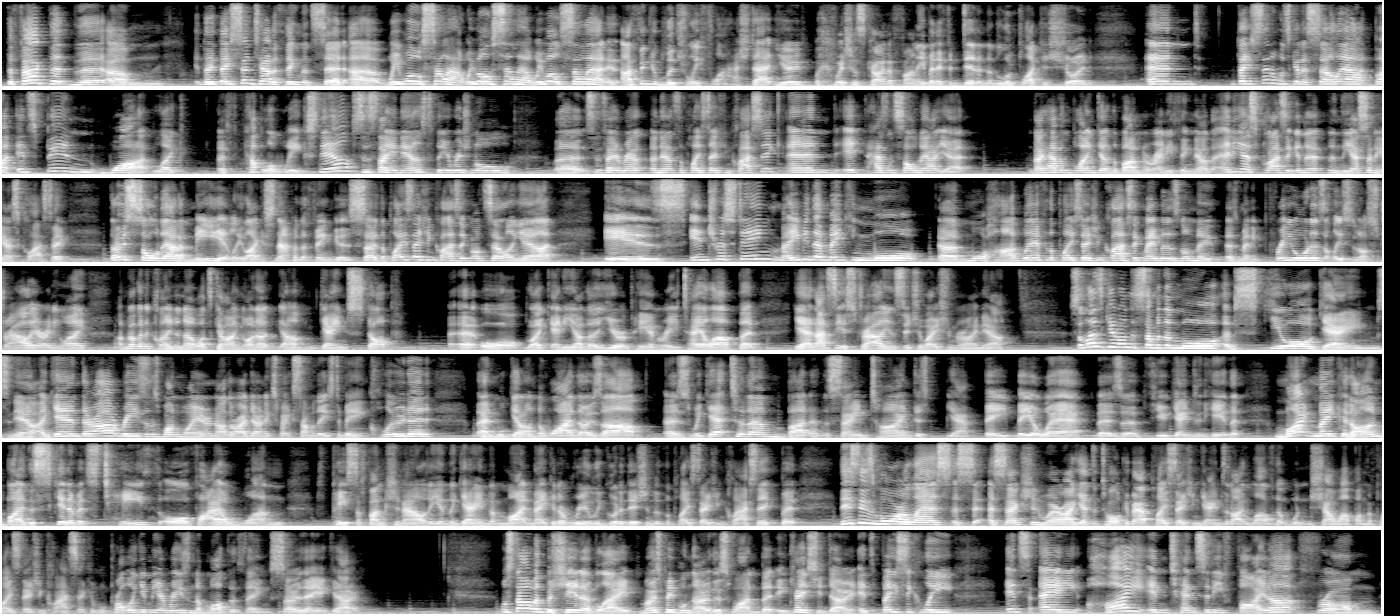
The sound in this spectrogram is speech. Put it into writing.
the fact that the um they, they sent out a thing that said, uh, we will sell out, we will sell out, we will sell out. It, I think it literally flashed at you, which was kind of funny, but if it didn't, it looked like it should. And they said it was going to sell out, but it's been, what, like a couple of weeks now since they announced the original, uh, since they announced the PlayStation Classic, and it hasn't sold out yet. They haven't blanked out the button or anything. Now, the NES Classic and the SNES Classic, those sold out immediately, like a snap of the fingers. So the PlayStation Classic not selling out is interesting. Maybe they're making more uh, more hardware for the PlayStation Classic. Maybe there's not as many pre-orders, at least in Australia anyway. I'm not going to claim to know what's going on at um, GameStop uh, or like any other European retailer, but yeah, that's the Australian situation right now. So let's get on to some of the more obscure games. Now, again, there are reasons one way or another I don't expect some of these to be included, and we'll get on to why those are as we get to them, but at the same time, just, yeah, be, be aware there's a few games in here that might make it on by the skin of its teeth or via one piece of functionality in the game that might make it a really good addition to the PlayStation Classic, but this is more or less a, se a, section where I get to talk about PlayStation games that I love that wouldn't show up on the PlayStation Classic and will probably give me a reason to mod the thing, so there you go. We'll start with Bushido Blade. Most people know this one, but in case you don't, it's basically... It's a high-intensity fighter from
